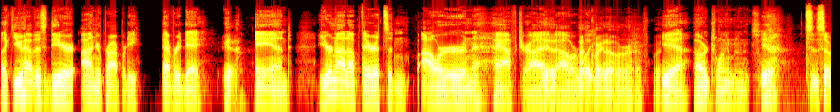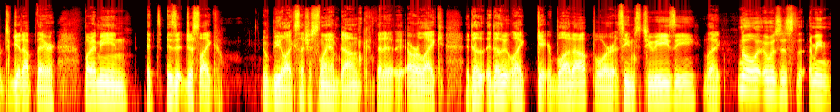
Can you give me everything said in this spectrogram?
like you have this deer on your property every day, Yeah, and you're not up there. It's an hour and a half drive, yeah hour, not but- quite an hour and a half, but yeah, Hour and 20 minutes. yeah. So, so to get up there, but I mean, it is it just like it would be like such a slam dunk that it or like it does it doesn't like get your blood up or it seems too easy. Like, no, it was just. The, I mean,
